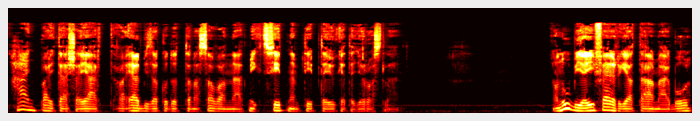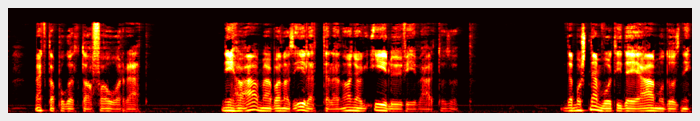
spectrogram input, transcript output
Hány pajtása járt, ha elbizakodottan a szavannát, míg szét nem tépte őket egy oroszlán? A núbiai felriadt álmákból megtapogatta a faorrát. Néha álmában az élettelen anyag élővé változott. De most nem volt ideje álmodozni,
